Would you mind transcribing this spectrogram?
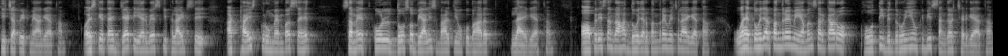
की चपेट में आ गया था। और इसके तहत जेट एयरवेज की फ़्लाइट से 28 क्रू मेंबर सहित, समेत कुल 242 भारतीयों को भारत लाया गया था। ऑपरेशन राहत 2015 में चलाया गया था। वह 2015 में यमन सरकार और होती विद्रोहियों के बीच संघर्ष छिड़ गया था।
